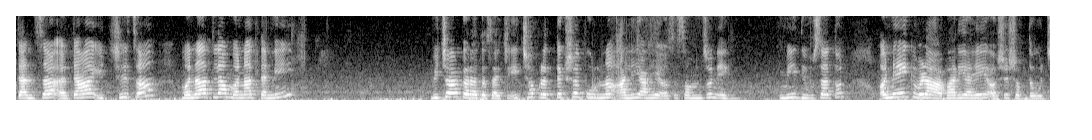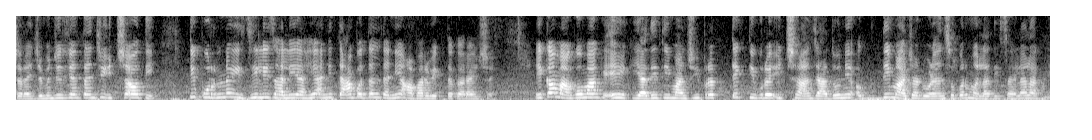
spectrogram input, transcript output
त्यांचा त्या इच्छेचा मनातल्या मनात त्यांनी विचार करत असायची. इच्छा प्रत्यक्षात पूर्ण आली आहे असं समजून एक मी दिवसातून अनेक वेळा आभारी आहे असे शब्द उच्चारायचे. म्हणजे जे त्यांची इच्छा होती ती पूर्ण इझिली झाली आहे आणि त्याबद्दल त्यांनी आभार व्यक्त करायचे. एका मागोमाग एक यादी ती माझी प्रत्येक तीव्र इच्छा जादूने अगदी माझ्या डोळ्यांसमोर मला दिसायला लागली.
